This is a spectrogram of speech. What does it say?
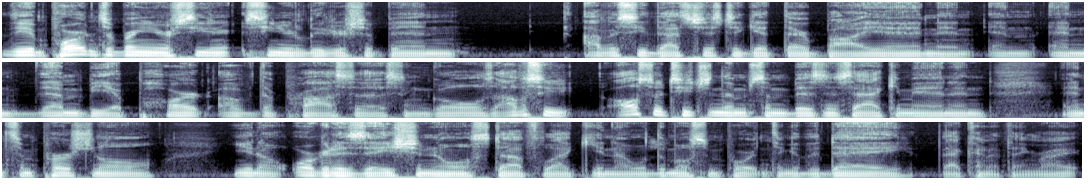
the importance of bringing your senior, senior leadership in, obviously that's just to get their buy-in and, and, and them be a part of the process and goals. Obviously also teaching them some business acumen and, and some personal, you know, organizational stuff like, you know, the most important thing of the day, that kind of thing, right?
